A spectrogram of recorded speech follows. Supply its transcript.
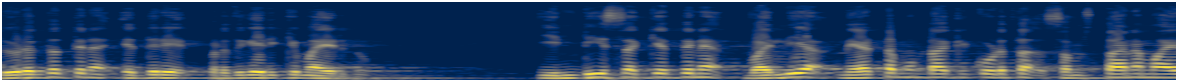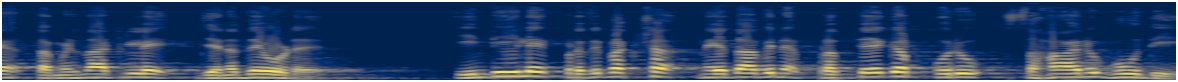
ദുരന്തത്തിന് എതിരെ പ്രതികരിക്കുമായിരുന്നു. ഇന്ത്യ സഖ്യത്തിന് വലിയ നേട്ടമുണ്ടാക്കി കൊടുത്ത സംസ്ഥാനമായ തമിഴ്നാട്ടിലെ ജനതയോട് ഇന്ത്യയിലെ പ്രതിപക്ഷ നേതാവിന് പ്രത്യേകം ഒരു സഹാനുഭൂതി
